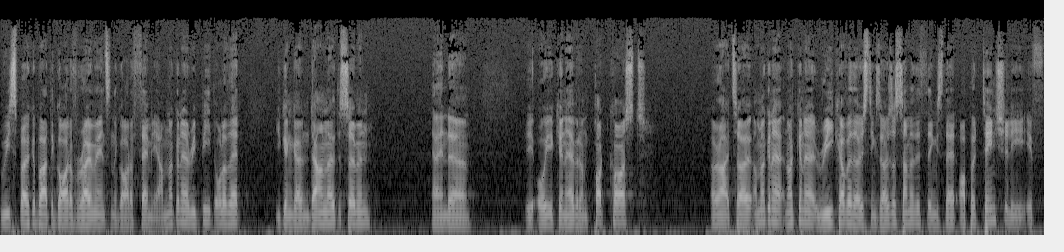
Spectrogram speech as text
we spoke about the God of romance and the God of family. I'm not going to repeat all of that. You can go and download the sermon, and uh, or you can have it on podcast. All right, so I'm not going to not going to recover those things. Those are some of the things that are potentially, if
